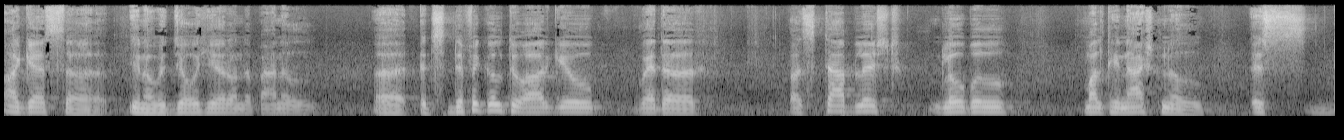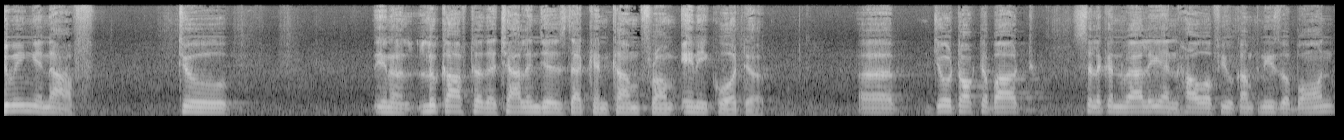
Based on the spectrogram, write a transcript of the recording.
I guess, uh, you know, with Joe here on the panel, uh, it's difficult to argue whether established global multinational is doing enough to you know, look after the challenges that can come from any quarter. Uh, Joe talked about Silicon Valley and how a few companies were born,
